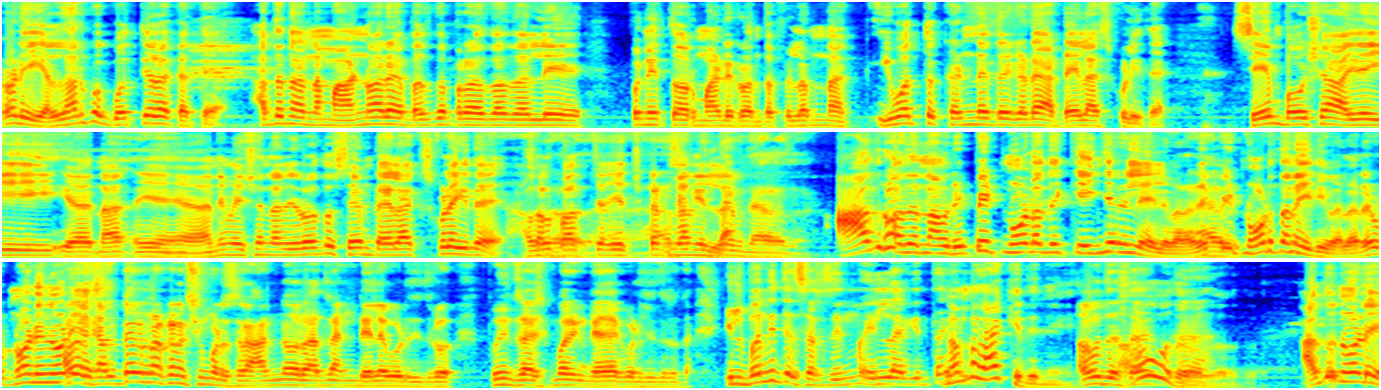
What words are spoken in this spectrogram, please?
ನೋಡಿ ಎಲ್ಲರಿಗೂ ಗೊತ್ತಿರೋ ಕತೆ. ಅದನ್ನು ನಮ್ಮ ಅಣ್ಣವರೇ ಬದುಕಪ್ರದದಲ್ಲಿ ಪುನೀತ್ ಅವ್ರು ಮಾಡಿರುವಂಥ ಫಿಲಮ್ನ ಇವತ್ತು ಕಣ್ಣೆದುರುಗಡೆ ಆ ಡೈಲಾಗ್ಸ್ಗಳಿದೆ. ಸೇಮ್ ಬಹುಶಃ ಅದೇ ಈ ಅನಿಮೇಷನಲ್ಲಿ ಇರೋದು ಸೇಮ್ ಡೈಲಾಗ್ಸ್ಗಳೇ ಇದೆ. ಸ್ವಲ್ಪ ಹೆಚ್ಚು- ಕಡಿಮೆ ಇಲ್ಲ. ಆದರೂ ಅದನ್ನು ನಾವು ರಿಪೀಟ್ ನೋಡೋದಕ್ಕೆ ಇಂಜರಿಲ್ಲೇ ಇಲ್ವಲ್ಲ ರಿಪೀಟ್ ನೋಡ್ತಾನೆ ಇದೀವಲ್ಲ. ನೋಡಿ ನೋಡಿ. ಕಂಪೇರ್ ಮಾಡ್ಕೊಂಡು ಶುರು ಮಾಡಿದ್ರು ಸರ್. ಅಣ್ಣವ್ರು ಆದ್ರೆ ಹಂಗೆ ಡೈಲಾಗ್ ಹೊಡೆದಿದ್ರು ಪುನೀತ್ ರಾಜ್ಕುಮಾರ್ ಹಿಂಗೆ ಡೈಲಾಗ್ ಹೊಡೆದಿದ್ರು ಅಂತ. ಇಲ್ಲಿ ಬಂದಿದ್ದೆ ಸರ್ ಸಿನಿಮಾ ಇಲ್ಲಾಗಿದ್ದ? ನಮ್ಮಲ್ಲಿ ಹಾಕಿದ್ದೀನಿ. ಹೌದಾ ಸರ್? ಹೌದು ಹೌದು. ಅದು ನೋಡಿ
